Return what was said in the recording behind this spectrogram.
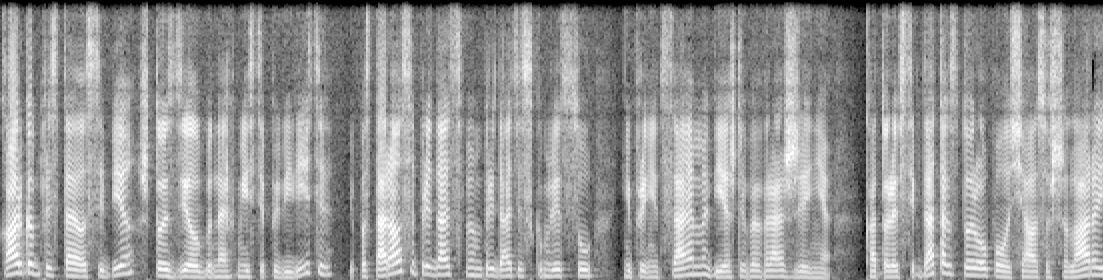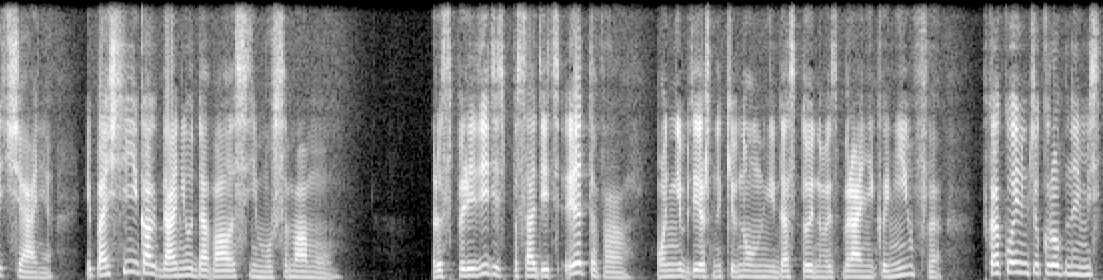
Карган представил себе, что сделал бы на их месте повелитель, и постарался придать своему предательскому лицу непроницаемо вежливое выражение, которое всегда так здорово получалось у Шелара и Чаня, и почти никогда не удавалось ему самому. Распорядитесь посадить этого, он небрежно кивнул на недостойного избранника нимфы в какое-нибудь укромное место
